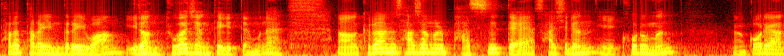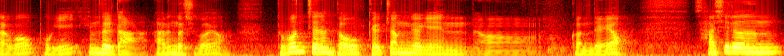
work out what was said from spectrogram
타르타르인들의 왕 이런 두 가지 형태이기 때문에 어, 그러한 사정을 봤을 때 사실은 이 코름은 어, 꼬레아라고 보기 힘들다라는 것이고요. 두 번째는 더욱 결정적인 어, 건데요. 사실은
